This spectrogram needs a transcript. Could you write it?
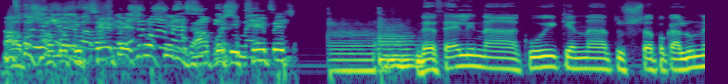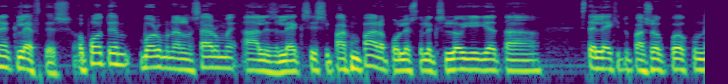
Αυτό Από, είναι από κύριε τις Παπαδόπουλο. τσέπες, Δεν μπορούμε να από τις συζητήσουμε έτσι. τσέπες Δεν θέλει να ακούει και να τους αποκαλούν κλέφτες. Οπότε μπορούμε να λανσάρουμε άλλες λέξεις. Υπάρχουν πάρα πολλές στο λεξιλόγιο για τα στελέχη του Πασόκ που έχουν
